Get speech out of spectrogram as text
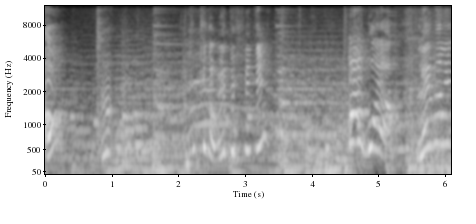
어? 음? 쿠키가 왜 이렇게 시지? 아 뭐야? 레몬이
